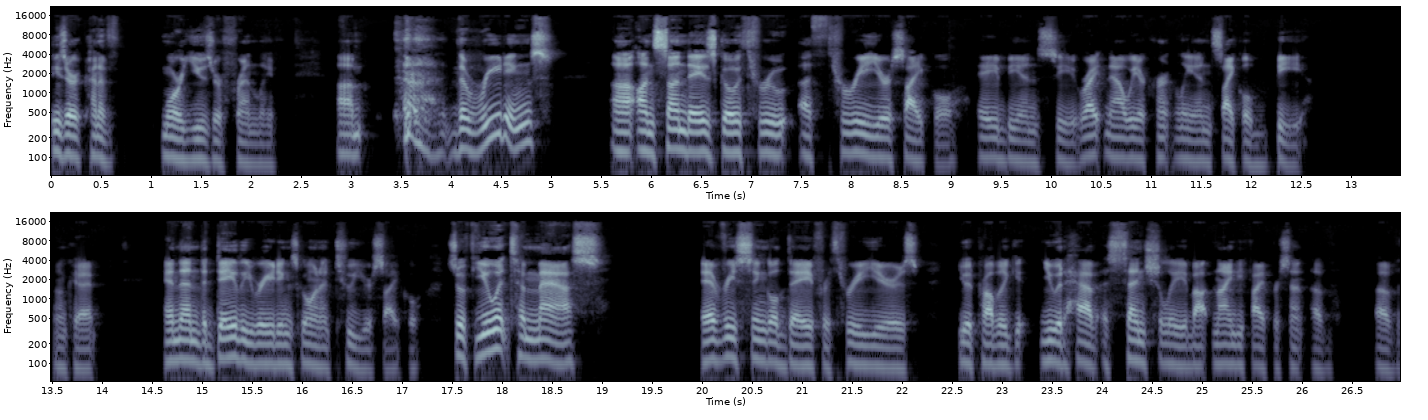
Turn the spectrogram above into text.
these are kind of more user friendly. Um, the readings uh, on Sundays go through a three year cycle, A, B, and C. Right now, we are currently in cycle B. Okay. And then the daily readings go on a two year cycle. So if you went to Mass every single day for three years, you would probably get, you would have essentially about 95% of, of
